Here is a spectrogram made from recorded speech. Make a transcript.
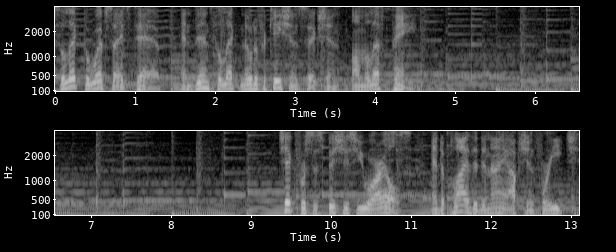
Select the Websites tab and then select Notifications section on the left pane. Check for suspicious URLs and apply the Deny option for each.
